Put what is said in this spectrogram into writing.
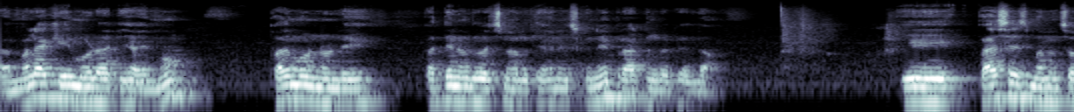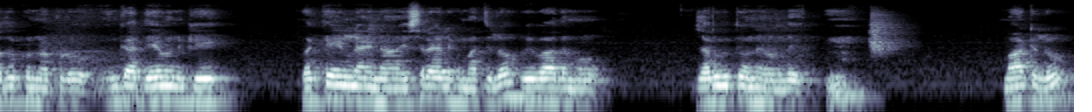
మలాఖీ మూడో అధ్యాయము పదమూడు నుండి పద్దెనిమిది వచనాలు ధ్యానించుకుని ప్రార్థనలోకి వెళ్దాం. ఈ ప్యాసేజ్ మనం చదువుకున్నప్పుడు ఇంకా దేవునికి భక్తిహీనులైన ఇస్రాయల్కి మధ్యలో వివాదము జరుగుతూనే ఉంది. మాటలు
